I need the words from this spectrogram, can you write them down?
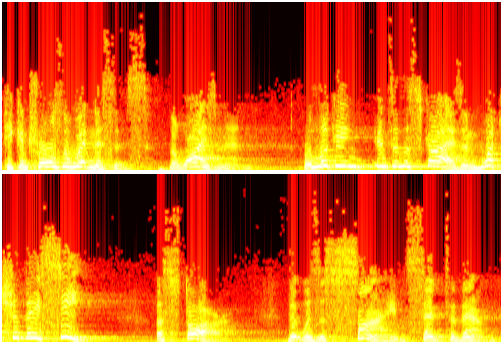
He controls the witnesses, the wise men, were looking into the skies, and what should they see? A star that was a sign sent to them.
